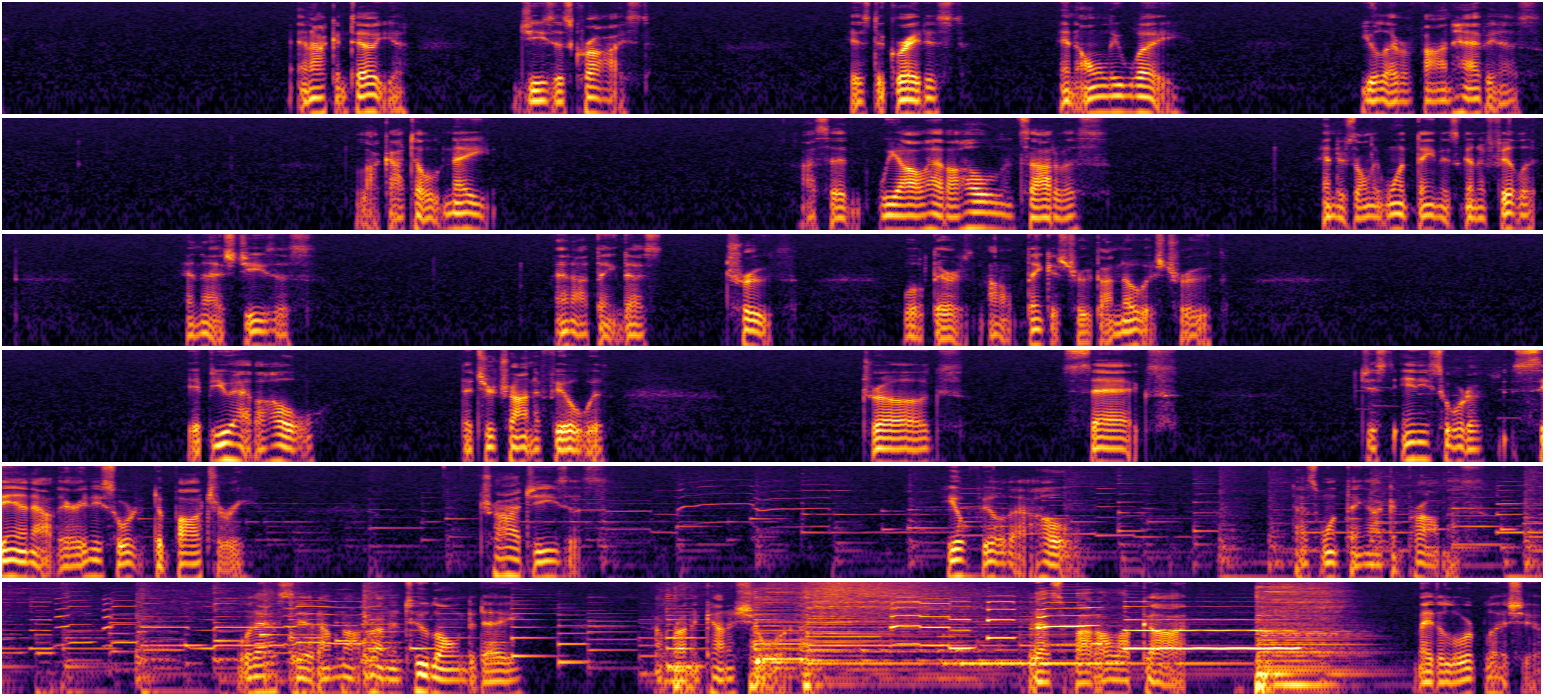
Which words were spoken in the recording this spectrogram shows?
And I can tell you, Jesus Christ is the greatest and only way you'll ever find happiness. Like I told Nate, I said, we all have a hole inside of us, and there's only one thing that's going to fill it, and that's Jesus. And I think that's truth. Well, there's, I don't think it's truth, I know it's truth. If you have a hole that you're trying to fill with drugs, sex, just any sort of sin out there, any sort of debauchery, try Jesus. He'll fill that hole. That's one thing I can promise. Well, that's it. I'm not running too long today. I'm running kind of short. But that's about all I've got. May the Lord bless you.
